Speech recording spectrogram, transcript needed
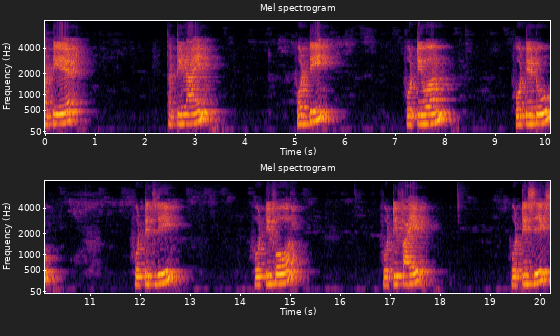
thirty eight, thirty nine, forty forty one, forty two, forty three forty four, forty five, forty six,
